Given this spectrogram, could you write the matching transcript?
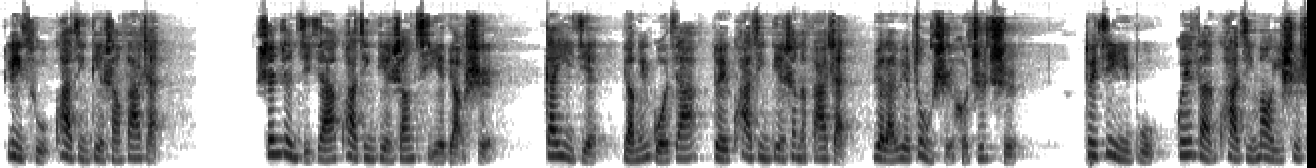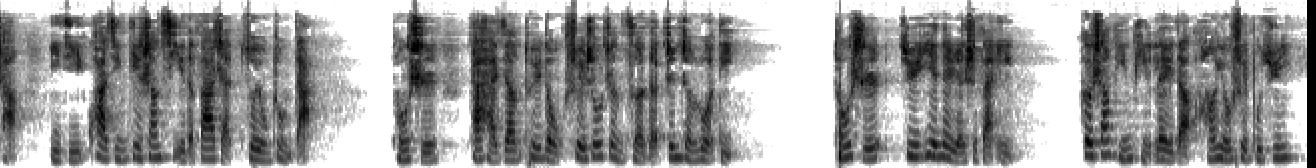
力促跨境电商发展。深圳几家跨境电商企业表示，该意见表明国家对跨境电商的发展越来越重视和支持，对进一步规范跨境贸易市场以及跨境电商企业的发展作用重大。同时，它还将推动税收政策的真正落地。同时，据业内人士反映，各商品品类的航油税不均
